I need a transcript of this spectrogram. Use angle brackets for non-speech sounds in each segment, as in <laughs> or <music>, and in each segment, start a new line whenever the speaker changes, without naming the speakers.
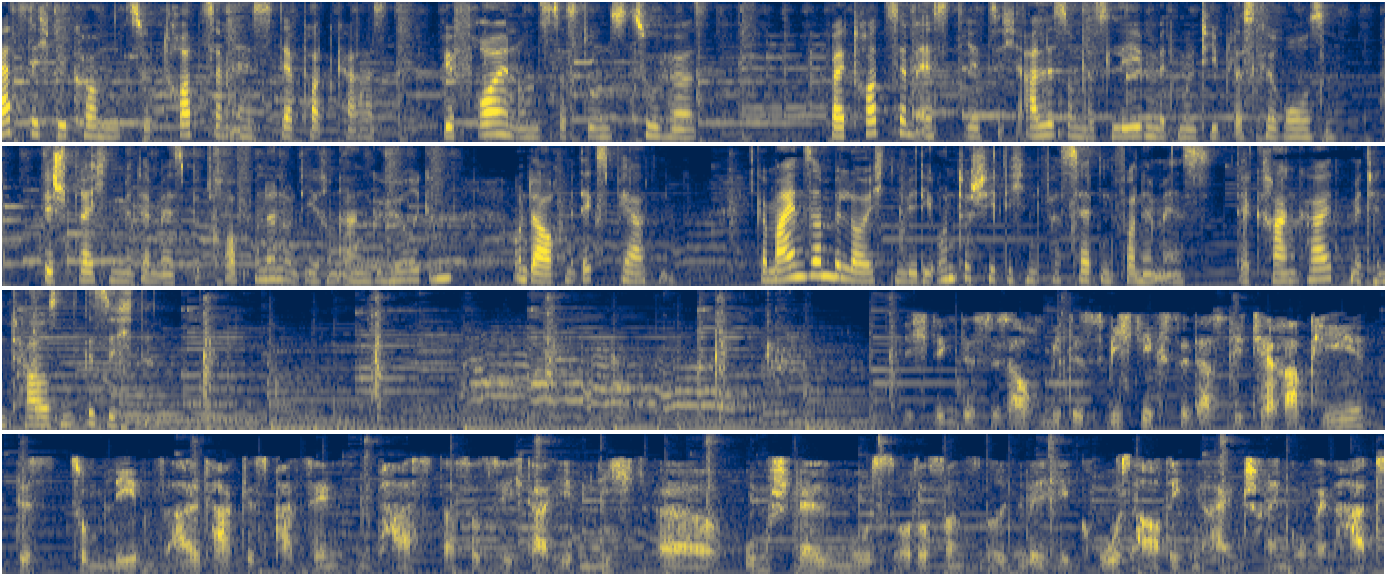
Herzlich willkommen zu Trotz MS, der Podcast. Wir freuen uns, dass du uns zuhörst. Bei Trotz MS dreht sich alles um das Leben mit multipler Sklerose. Wir sprechen mit MS-Betroffenen und ihren Angehörigen und auch mit Experten. Gemeinsam beleuchten wir die unterschiedlichen Facetten von MS, der Krankheit mit den tausend Gesichtern.
Denke, das ist auch mit das Wichtigste, dass die Therapie des, zum Lebensalltag des Patienten passt, dass er sich da eben nicht äh, umstellen muss oder sonst irgendwelche großartigen Einschränkungen hat.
